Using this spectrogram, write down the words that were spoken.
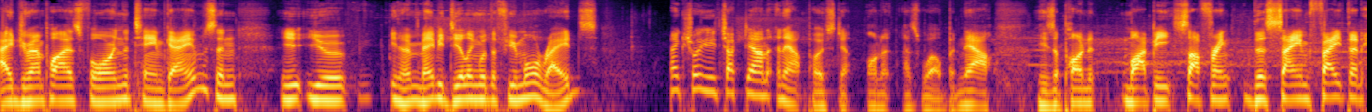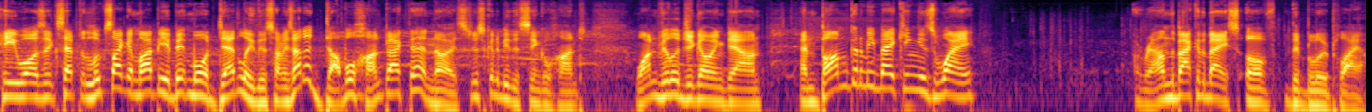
Age of Empires 4 in the team games, and you, you, you know, maybe dealing with a few more raids make sure you chuck down an outpost on it as well. But now his opponent might be suffering the same fate that he was, except it looks like it might be a bit more deadly this time. Is that a double hunt back there? No, it's just going to be the single hunt. One villager going down, and Bum going to be making his way around the back of the base of the blue player.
